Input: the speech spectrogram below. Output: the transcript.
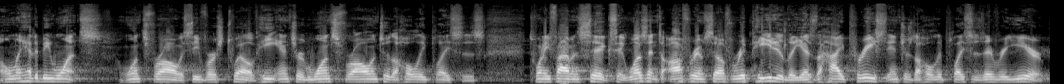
Only had to be once, once for all. We see verse 12. He entered once for all into the holy places. 25 and 6. It wasn't to offer himself repeatedly as the high priest enters the holy places every year.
